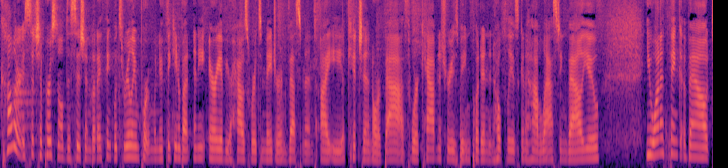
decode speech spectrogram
color is such a personal decision, but I think what's really important when you're thinking about any area of your house where it's a major investment, i.e., a kitchen or a bath, where cabinetry is being put in and hopefully it's going to have lasting value, you want to think about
